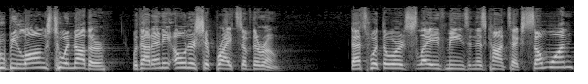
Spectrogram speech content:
who belongs to another without any ownership rights of their own. That's what the word slave means in this context. Someone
